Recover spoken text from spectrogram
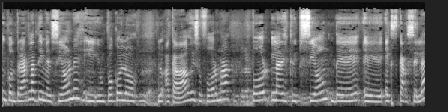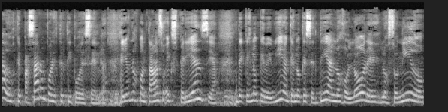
encontrar las dimensiones y, un poco los, acabados y su forma por la descripción de eh, excarcelados que pasaron por este tipo de celda. Ellos nos contaban su experiencia de qué es lo que bebían, qué es lo que sentían, los olores, los sonidos,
